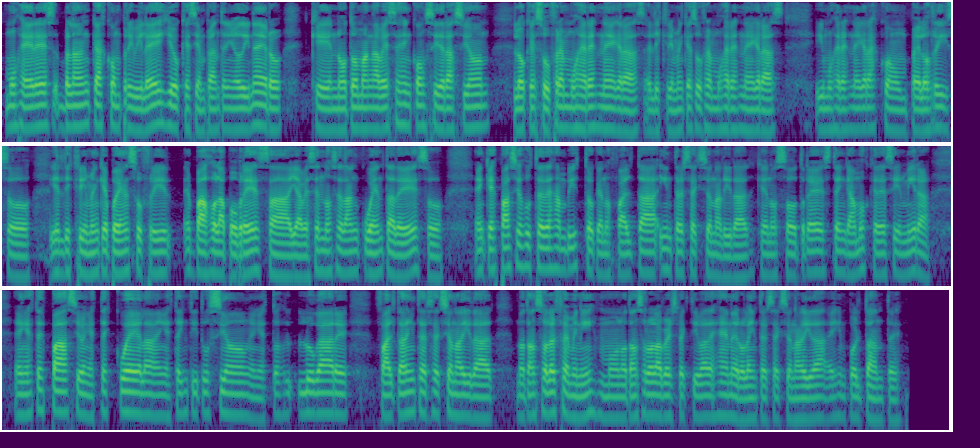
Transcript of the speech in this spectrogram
mujeres blancas con privilegio que siempre han tenido dinero, que no toman a veces en consideración lo que sufren mujeres negras, el discrimen que sufren mujeres negras y mujeres negras con pelo rizo y el discrimen que pueden sufrir bajo la pobreza y a veces no se dan cuenta de eso. ¿En qué espacios ustedes han visto que nos falta interseccionalidad? Que nosotros tengamos que decir, mira, en este espacio, en esta escuela, en esta institución, en estos lugares, falta de interseccionalidad, no tan solo el feminismo, no tan solo la perspectiva de género, la interseccionalidad es importante.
